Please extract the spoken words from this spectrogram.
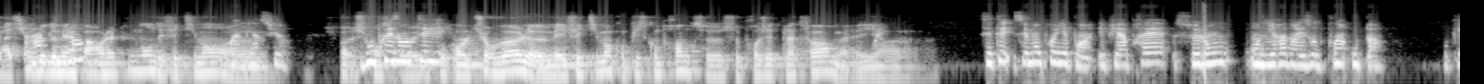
bah, si on veut donner la parole à tout le monde, effectivement. Oui, bien euh, sûr. Je vous présenter. Il faut qu'on le survole, mais effectivement qu'on puisse comprendre ce, projet de plateforme. Et, euh, C'était, c'est mon premier point. Et puis après, selon, on ira dans les autres points ou pas. OK?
